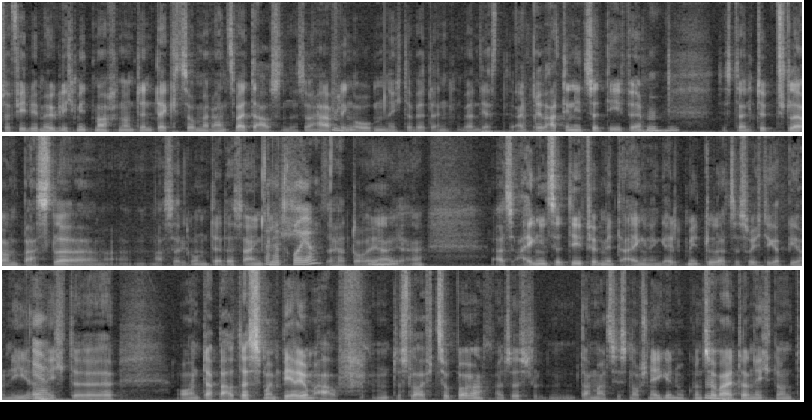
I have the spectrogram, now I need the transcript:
so viel wie möglich mitmachen und entdeckt so Meran 2000, also Hafling mhm. oben, nicht? Da wird ein, werden erst eine Privatinitiative. Mhm. Das ist ein Tüpfler und Bastler äh, Marcel Gund, der das eigentlich. Der Herr Treuer. Der Herr Treuer, mhm. ja als Eigeninitiative mit eigenen Geldmitteln, also als richtiger Pionier, ja. nicht? Äh, und da baut das Imperium auf. Und das läuft super. Also es, damals ist noch Schnee genug und mhm. so weiter, nicht? Und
